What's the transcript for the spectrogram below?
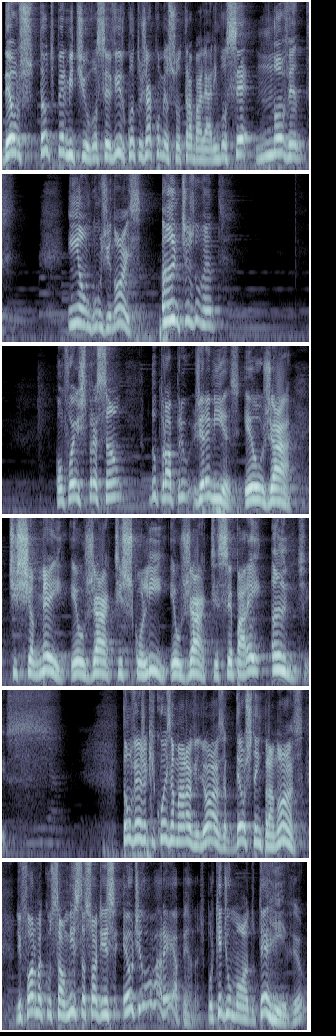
Deus tanto permitiu você vir, quanto já começou a trabalhar em você no ventre. Em alguns de nós, antes do ventre. Como foi a expressão do próprio Jeremias: Eu já te chamei, eu já te escolhi, eu já te separei antes. Então veja que coisa maravilhosa Deus tem para nós, de forma que o salmista só disse: Eu te louvarei apenas, porque de um modo terrível,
